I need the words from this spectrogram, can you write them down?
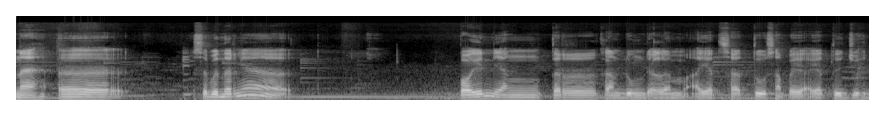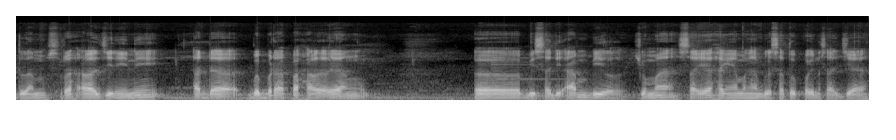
Nah, eh, sebenarnya poin yang terkandung dalam ayat 1 sampai ayat 7 dalam surah Al-Jin ini ada beberapa hal yang eh, bisa diambil. Cuma saya hanya mengambil satu poin saja.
